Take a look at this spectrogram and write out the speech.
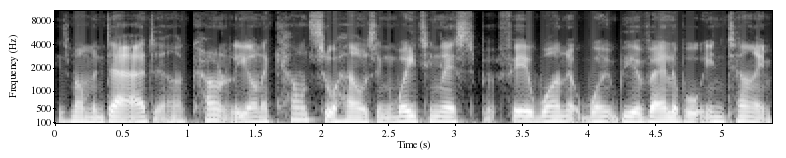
His mum and dad are currently on a council housing waiting list, but fear one won't be available in time.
